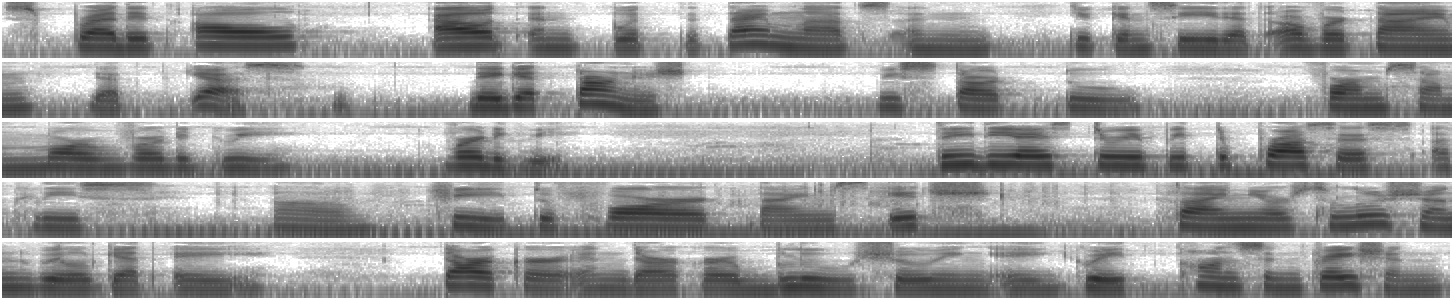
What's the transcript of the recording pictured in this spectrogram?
spread it all out and put the time lapse and you can see that over time that yes they get tarnished we start to form some more verdigris the idea is to repeat the process at least um, three to four times. Each time your solution will get a darker and darker blue showing a great concentration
